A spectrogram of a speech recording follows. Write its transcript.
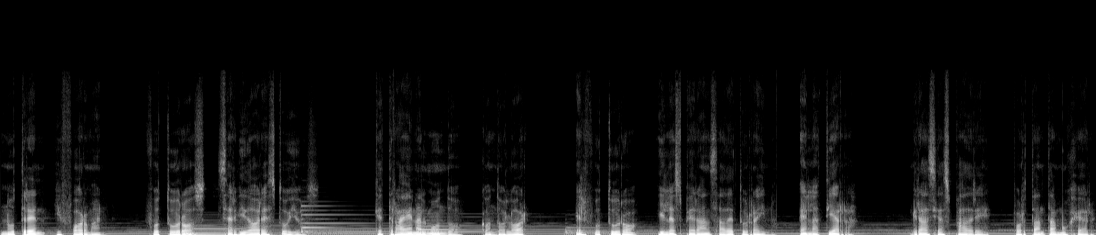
nutren y forman futuros servidores tuyos, que traen al mundo con dolor el futuro y la esperanza de tu reino en la tierra. Gracias Padre por tanta mujer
